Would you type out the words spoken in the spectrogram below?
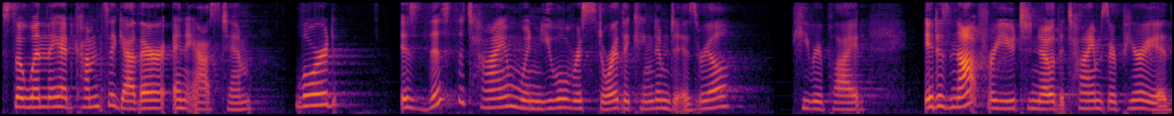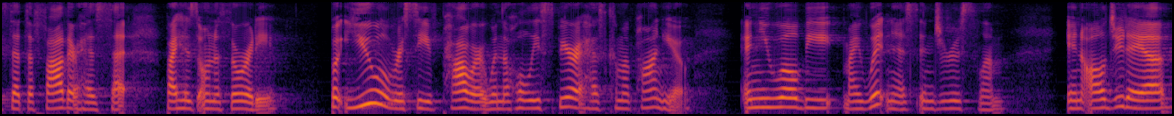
So when they had come together and asked him, Lord, is this the time when you will restore the kingdom to Israel? He replied, It is not for you to know the times or periods that the Father has set by his own authority, but you will receive power when the Holy Spirit has come upon you, and you will be my witness in Jerusalem, in all Judea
